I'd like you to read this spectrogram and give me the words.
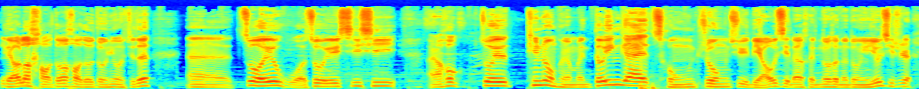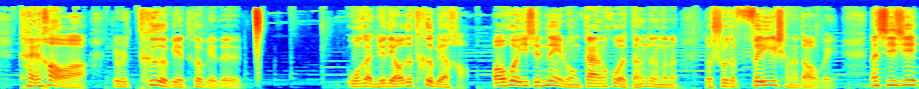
聊了好多好多东西，我觉得，呃，作为我，作为西西，然后作为听众朋友们，都应该从中去了解了很多很多东西，尤其是开号啊，就是特别特别的，我感觉聊的特别好，包括一些内容干货等等等等，都说的非常的到位。那西西，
